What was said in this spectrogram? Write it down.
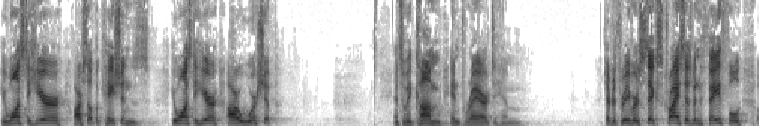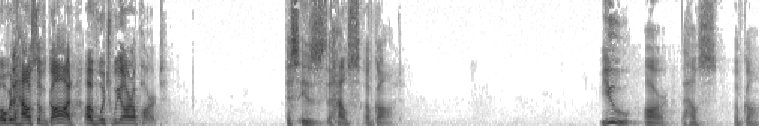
He wants to hear our supplications. He wants to hear our worship. And so we come in prayer to him. Chapter 3, verse 6 Christ has been faithful over the house of God, of which we are a part. This is the house of God. You are the house of God.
